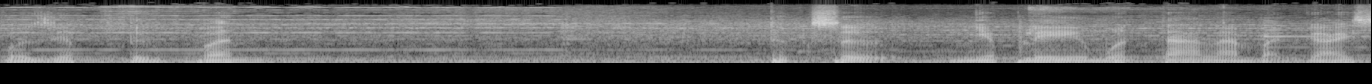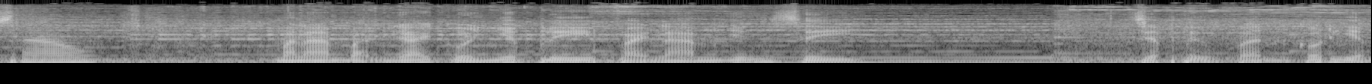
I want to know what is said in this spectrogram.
của Diệp Tử Vân. Thực sự, Nhiếp Ly muốn ta làm bạn gái sao? Mà làm bạn gái của Nhiếp Ly phải làm những gì? Diệp Tử Vân có điểm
